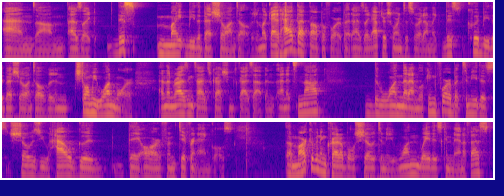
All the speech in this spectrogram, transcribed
and um, I was like, this might be the best show on television. Like I'd had that thought before, but I was like, after Sworn to the Sword, I'm like, this could be the best show on television. Show me one more, and then Rising Tides, Crashing Skies happens, and it's not the one that I'm looking for, but to me, this shows you how good they are from different angles. A mark of an incredible show to me, one way this can manifest,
